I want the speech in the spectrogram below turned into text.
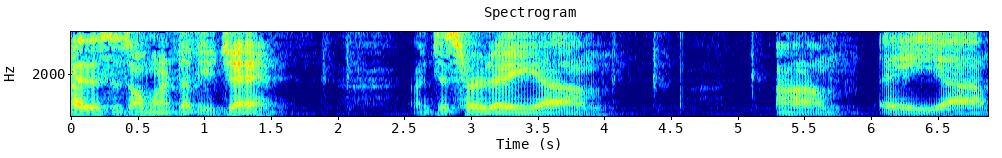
Hi, this is Omar WJ. I just heard a um, um, a um,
